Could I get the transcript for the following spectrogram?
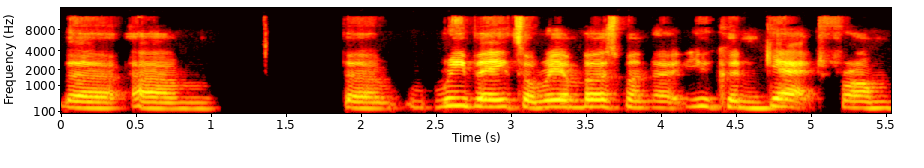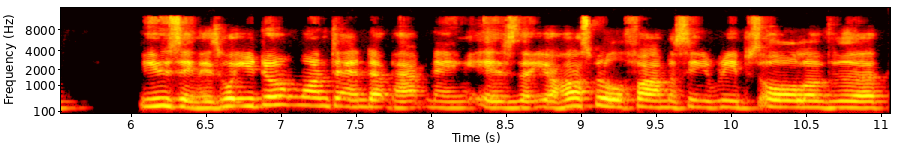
the um, the rebates or reimbursement that you can get from using this. What you don't want to end up happening is that your hospital pharmacy reaps all of the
